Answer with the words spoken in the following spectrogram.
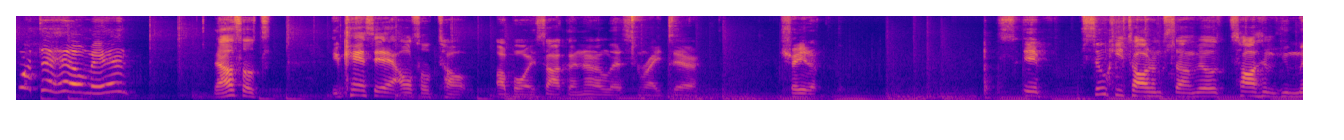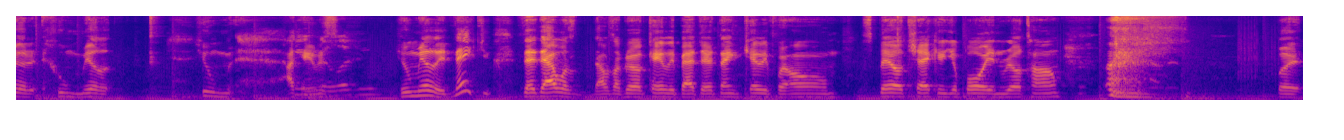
what the hell, man? that also, you can't say that also taught our boy Sokka another lesson right there. Straight up, if Suki taught him something, it was taught him humility, humility, hum. I can't even Humility. humility. Thank you. That that was that was our girl Kaylee back there. Thank you, Kaylee, for um spell checking your boy in real time. but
